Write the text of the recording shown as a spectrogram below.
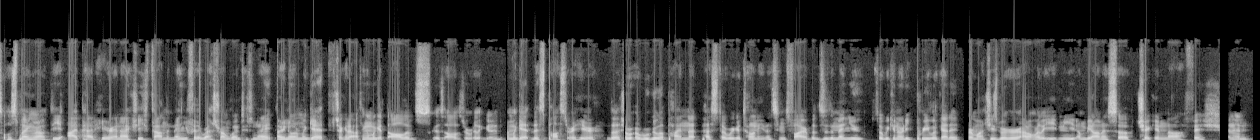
So I was playing around with the iPad here, and I actually found the menu for the restaurant I'm going to tonight. I already know what I'm gonna get. Check it out. I think I'm gonna get the olives because olives are really good. I'm gonna get this pasta right here, the arugula pine nut pesto rigatoni. That seems fire, but this is the menu, so we can already pre-look at it. Vermont cheeseburger. I don't really eat meat. I'm gonna be honest. So chicken, uh, fish, and then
